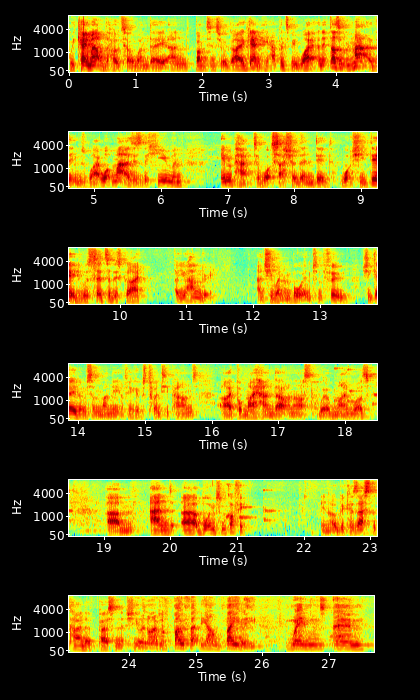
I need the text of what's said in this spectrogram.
we came out of the hotel one day and bumped into a guy again. He happened to be white, and it doesn't matter that he was white. What matters is the human impact of what Sasha then did. What she did was said to this guy, Are you hungry? And she went and bought him some food. She gave him some money, I think it was 20 pounds. I put my hand out and asked where mine was, um, and uh, bought him some coffee. You know, because that's the kind of person that she you was. You and I were both at the Old Bailey when um,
